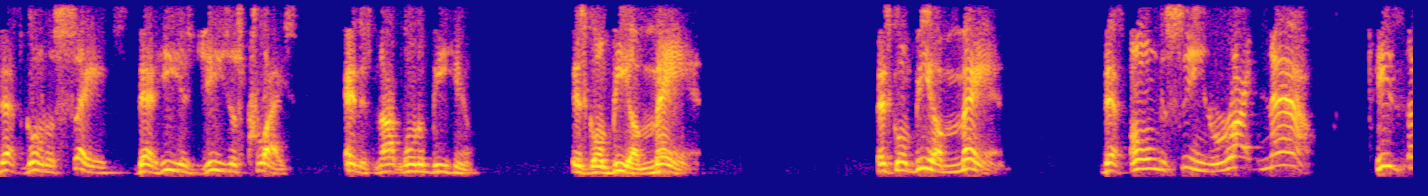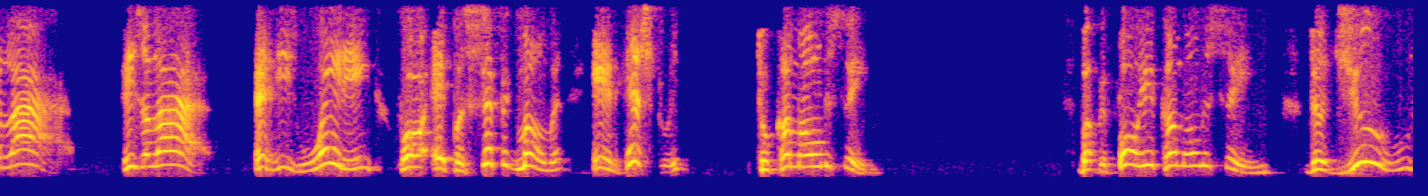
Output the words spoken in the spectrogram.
that's going to say that he is Jesus Christ, and it's not going to be him. It's going to be a man. It's going to be a man that's on the scene right now. He's alive. He's alive. And he's waiting for a specific moment in history to come on the scene. But before he come on the scene, the Jews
